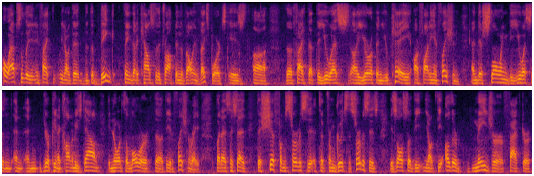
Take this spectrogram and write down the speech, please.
Oh, absolutely. In fact, you know, the, the, the, big thing that accounts for the drop in the volume of exports is uh, the fact that the U.S., uh, Europe, and U.K. are fighting inflation, and they're slowing the U.S. and, and, and European economies down in order to lower the, the inflation rate. But as I said, the shift from services to, from goods to services is also the you know the other major factor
